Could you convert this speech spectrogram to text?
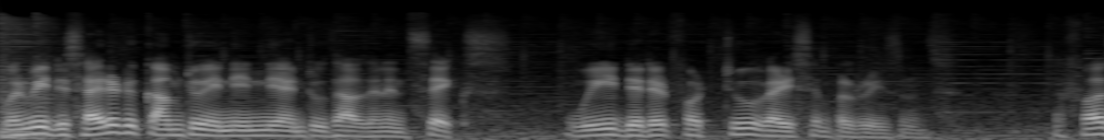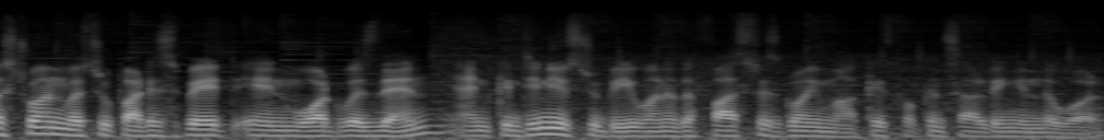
When we decided to come to in India in 2006, we did it for two very simple reasons. The first one was to participate in what was then and continues to be one of the fastest growing markets for consulting in the world.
